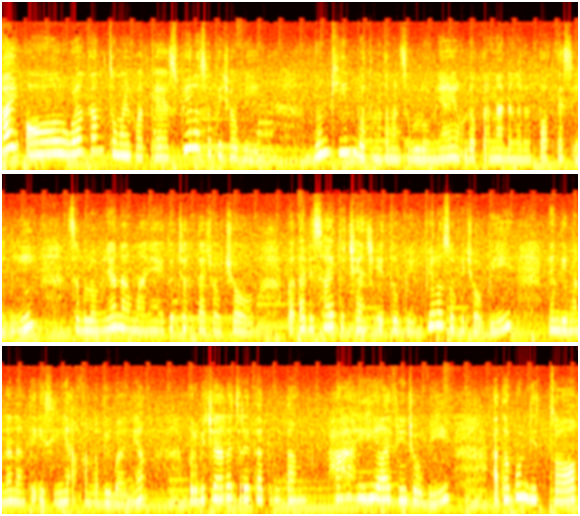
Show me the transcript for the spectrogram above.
Hai all, welcome to my podcast Filosofi Cobi Mungkin buat teman-teman sebelumnya yang udah pernah dengerin podcast ini Sebelumnya namanya itu Cerita Coco. But I decide to change it to be Filosofi Cobi Yang di mana nanti isinya akan lebih banyak Berbicara cerita tentang hahihi life-nya Cobi Ataupun di talk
